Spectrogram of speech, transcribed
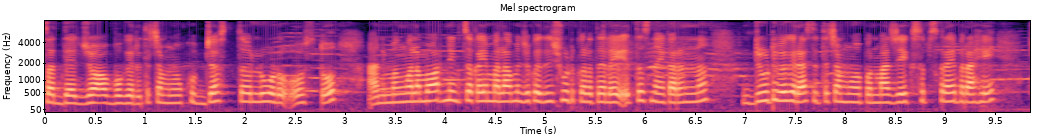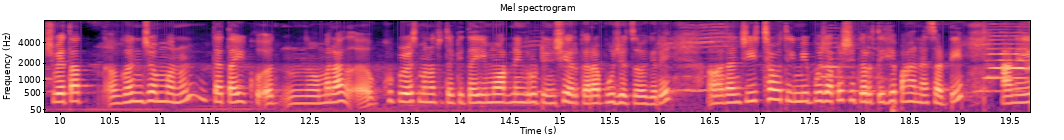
सध्या जॉब वगैरे त्याच्यामुळं खूप जास्त लोड असतो. आणि मग मला मॉर्निंगचं काही मला म्हणजे कधी शूट करता येतच नाही कारण ना ड्युटी वगैरे असते त्याच्यामुळं पण माझे एक सबस्क्रायबर आहे श्वेता गंजम म्हणून. त्या ताई मला खूप वेळेस म्हणत होत्या की ताई मॉर्निंग रुटीन शेअर करा पूजेचं वगैरे. त्यांची इच्छा होती मी पूजा कशी करते हे पाहण्यासाठी. आणि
